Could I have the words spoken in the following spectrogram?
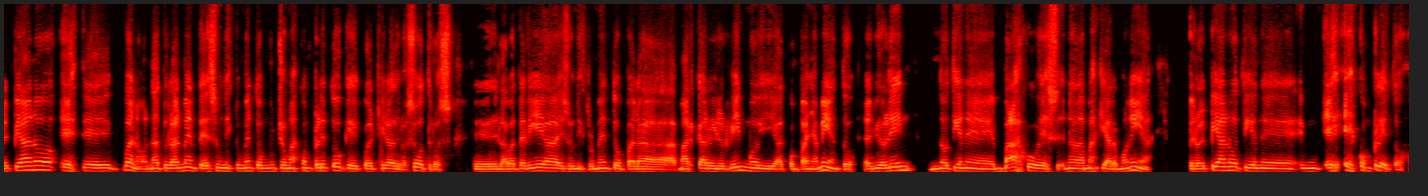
El piano, este, bueno, naturalmente es un instrumento mucho más completo que cualquiera de los otros. Eh, la batería es un instrumento para marcar el ritmo y acompañamiento. El violín no tiene bajo, es nada más que armonía, pero el piano tiene, es, completo.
